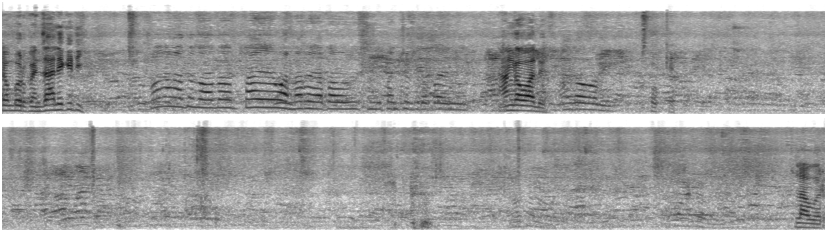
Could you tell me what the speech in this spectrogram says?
शंभर रुपये. झाले किती? बघा ना आता आता काय होणार आहे? आता वीस पंचवीस रुपये. अंगाव आलं. अंगावर ओके. फ्लावर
